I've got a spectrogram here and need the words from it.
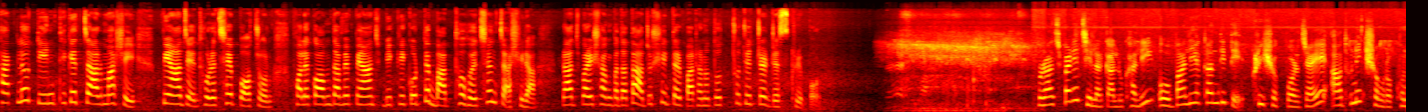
থাকলেও তিন থেকে চার মাসেই পেঁয়াজে ধরেছে পচন। ফলে কম দামে পেঁয়াজ বিক্রি করতে বাধ্য হয়েছেন চাষিরা। রাজবাড়ী সংবাদদাতা আজু শিকদার পাঠানো তথ্যচিত্রের ডেস্ক রিপোর্ট। রাজবাড়ী জেলার কালুখালী ও বালিয়াকান্দিতে কৃষক পর্যায়ে আধুনিক সংরক্ষণ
